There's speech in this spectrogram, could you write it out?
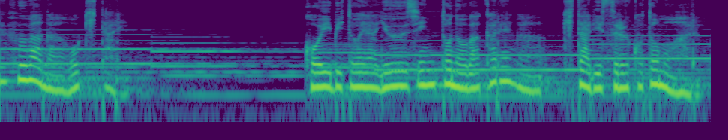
庭不和が起きたり恋人や友人との別れが来たりすることもある。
